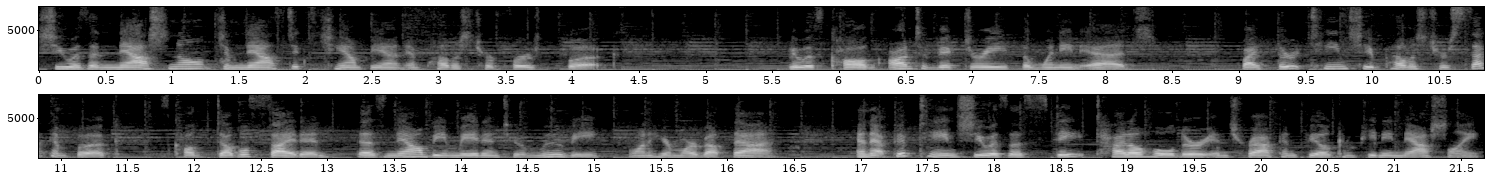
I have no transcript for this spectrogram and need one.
she was a national gymnastics champion and published her first book. It was called On to Victory The Winning Edge. By 13, she published her second book. It's called Double Sided, that is now being made into a movie. I want to hear more about that. And at 15, she was a state title holder in track and field competing nationally.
